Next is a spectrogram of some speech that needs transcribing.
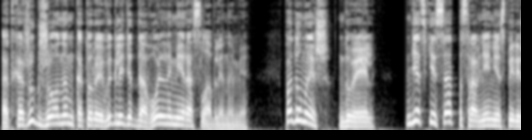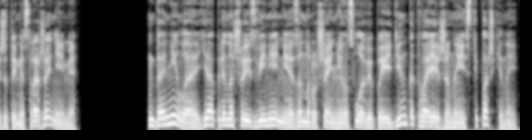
Отхожу к женам, которые выглядят довольными и расслабленными. Подумаешь, дуэль. Детский сад по сравнению с пережитыми сражениями. «Данила, я приношу извинения за нарушение условий поединка твоей жены и Степашкиной.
